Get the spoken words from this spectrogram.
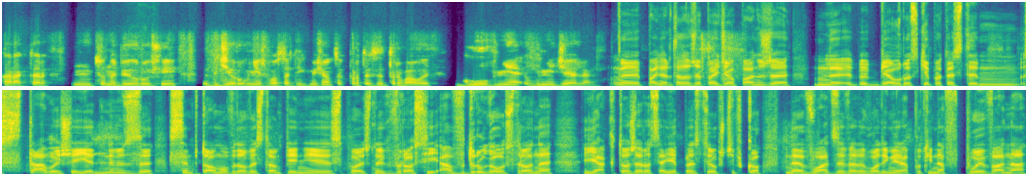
charakter mm, co na Białorusi, gdzie również w ostatnich miesiącach protesty trwały głównie w niedzielę. E, panie redaktorze, powiedział pan, że białoruskie protesty stały się jednym z symptomów do wystąpień społecznych w Rosji, a w drugą stronę, jak to, że Rosjanie protestują przeciwko władzy Władimira Putina wpływa na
